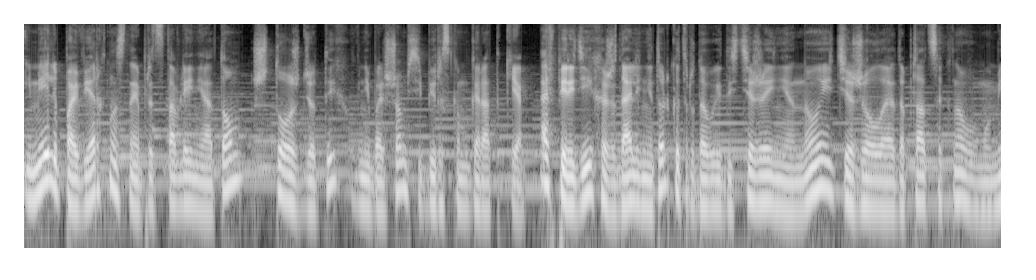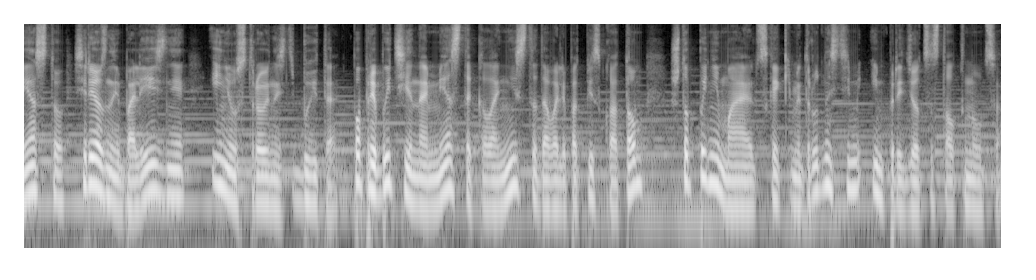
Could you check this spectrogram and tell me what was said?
имели поверхностное представление о том, что ждет их в небольшом сибирском городке. А впереди их ожидали не только трудовые достижения, но и тяжелая адаптация к новому месту, серьезные болезни и неустроенность быта. По прибытии на место колонисты давали подписку о том, что понимают, с какими трудностями им придется столкнуться.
